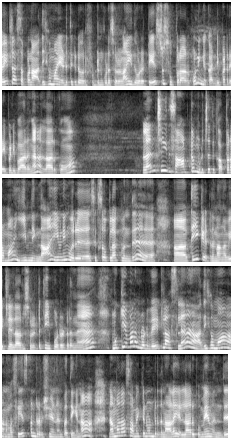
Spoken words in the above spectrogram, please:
வெயிட் லாஸ் அப்போ நான் அதிகமாக எடுத்துக்கிட்ட ஒரு ஃபுட்டுன்னு கூட சொல்லலாம். இதோட டேஸ்ட்டு சூப்பராக இருக்கும். நீங்கள் கண்டிப்பாக ட்ரை பண்ணி பாருங்கள் நல்லாயிருக்கும் லஞ்சு இது சாப்பிட்டு முடிச்சதுக்கு அப்புறமா ஈவினிங் தான். ஈவினிங் ஒரு சிக்ஸ் ஓ கிளாக் வந்து டீ கேட்டிருந்தாங்க. வீட்டில் எல்லோரும் சொல்லிட்டு டீ போட்டுட்ருந்தேன் முக்கியமாக நம்மளோட வெயிட் லாஸில் அதிகமாக நம்ம ஃபேஸ் பண்ணுற விஷயம் என்னென்னு பார்த்தீங்கன்னா நம்ம தான் சமைக்கணுன்றதுனால எல்லாருக்குமே வந்து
